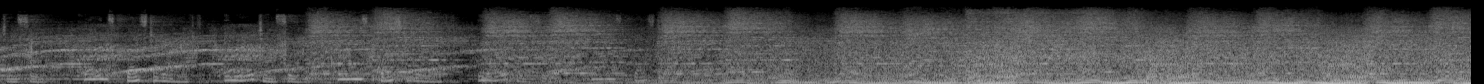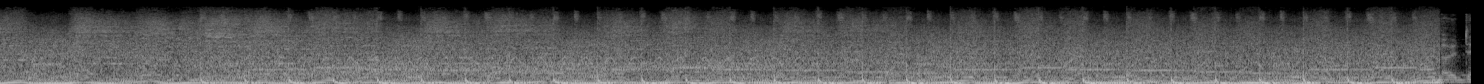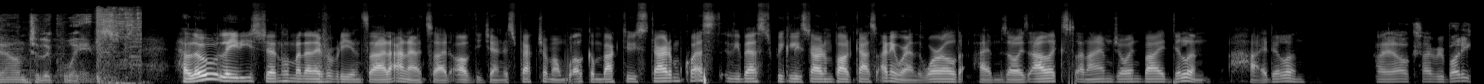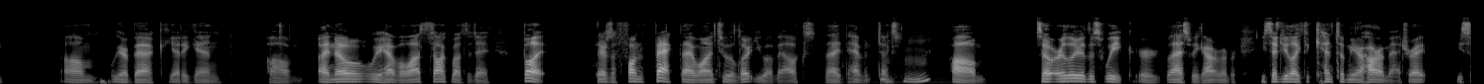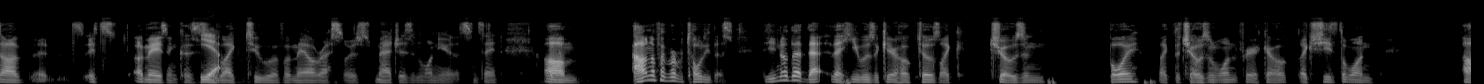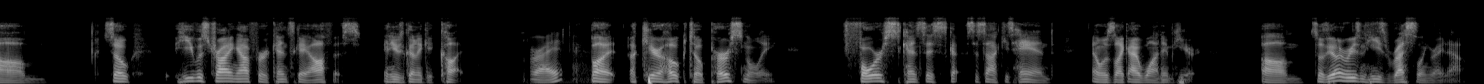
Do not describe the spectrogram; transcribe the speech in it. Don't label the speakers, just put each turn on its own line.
Emergency. Queen's Quest arrived. Emergency. Queen's Quest arrived. Emergency. Queen's Quest arrived.
Hello, ladies, gentlemen, and everybody inside and outside of the gender spectrum, and welcome back to Stardom Quest, the best weekly Stardom podcast anywhere in the world. I'm as always Alex, and I am joined by Dylan. Hi, Dylan.
Hi, Alex. Hi, everybody. Um, we are back yet again. Um, I know we have a lot to talk about today, but there's a fun fact that I wanted to alert you of, Alex, that I haven't texted.
Mhm.
Um, so earlier this week or last week, I don't remember. You said you liked the Kento Miyahara match, right? You saw uh, it's, it's amazing because
Yeah.
like two of a male wrestler's matches in one year. That's insane. Um, I don't know if I've ever told you this. Did you know that that that he was Akira Hokuto's like chosen boy, like the chosen one for Akira Hokuto? Like she's the one. Um, so he was trying out for a Kensuke Office and he was going to get cut.
Right.
But Akira Hokuto personally forced Kensuke Sasaki's hand and was like, I want him here. Um, so the only reason he's wrestling right now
